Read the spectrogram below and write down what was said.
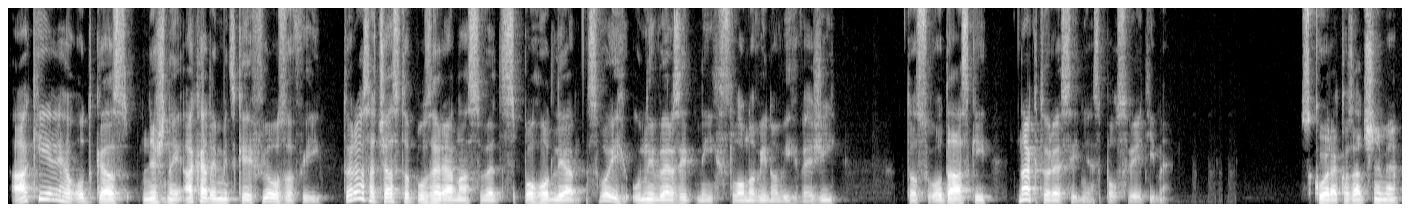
A aký je jeho odkaz dnešnej akademickej filozofii, ktorá sa často pozerá na svet z pohodlia svojich univerzitných slonovinových veží? To sú otázky, na ktoré si dnes posvietime. Skôr ako začneme,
